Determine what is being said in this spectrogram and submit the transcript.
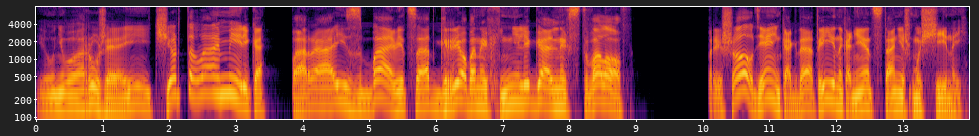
и у него оружие, и чертова Америка! Пора избавиться от грёбаных нелегальных стволов! Пришел день, когда ты, наконец, станешь мужчиной.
